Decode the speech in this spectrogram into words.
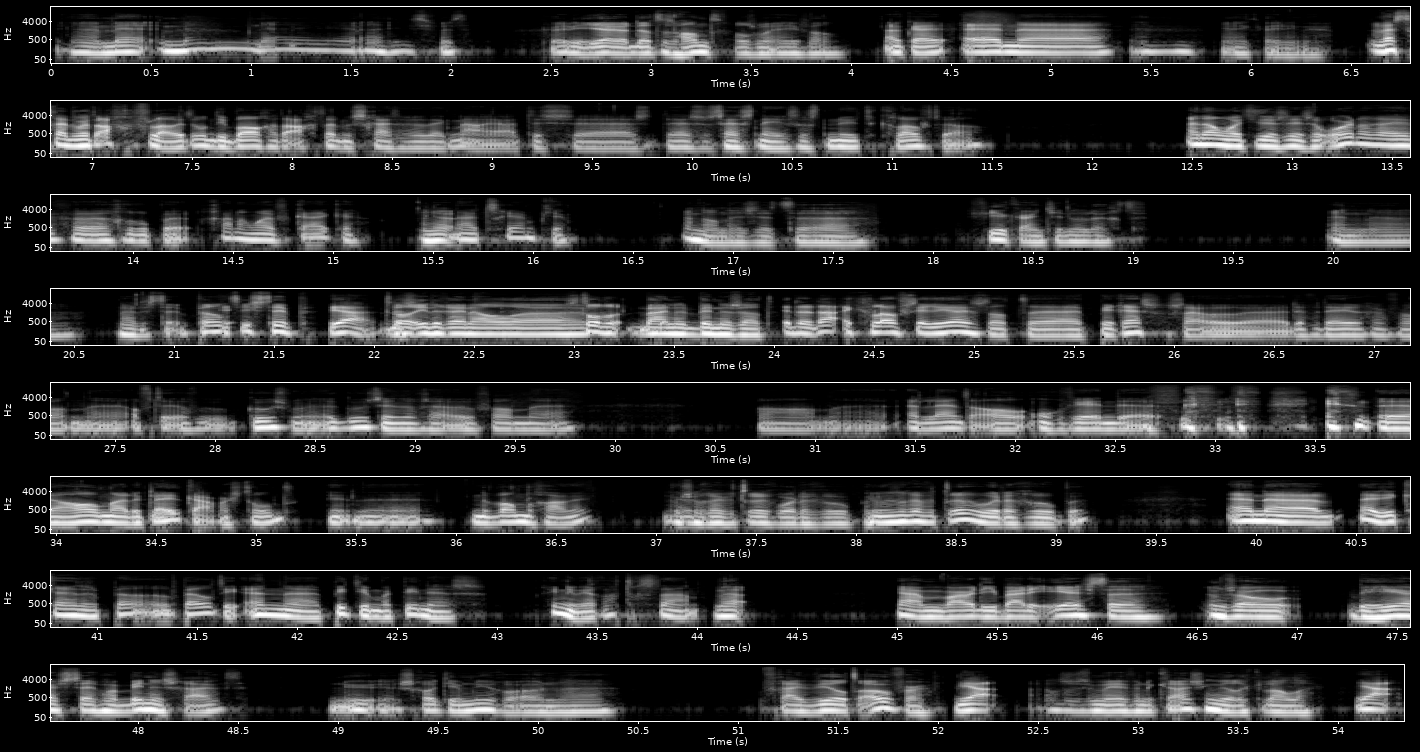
ja, me, me- nee, ja, iets met... Ik weet niet, ja, dat is hand volgens mij ieder geval. Oké, en eh, Ja, ik weet niet meer. de wedstrijd wordt afgefloten, want die bal gaat achter. En de scheidsrechter denkt, nou ja, het is eh, de 96e minuut, ik geloof het wel. En dan wordt hij dus in zijn oor nog even eh, geroepen, ga nog maar even kijken Ja. naar het schermpje. En dan is het eh, vierkantje in de lucht. En eh, naar de st- penalty stip. Ja, Terwijl dus iedereen al Stond- bijna binnen zat. inderdaad, ik geloof serieus dat Pires of zo, de verdediger van, of de of Guzman, Guzman of zo van, van Atlanta al ongeveer in de, in de hal naar de kleedkamer stond, in, in de wandelgangen. Moest nog even terug worden geroepen. moest nog even terug worden geroepen. En eh, nee, die kreeg dus een penalty. En eh Pieter Martinez ging er weer achter staan. Ja, maar waar hij bij de eerste hem zo beheerst, zeg maar, binnenschuift. Nu schoot hij hem nu gewoon eh, vrij wild over. Ja. Als ze hem even in de kruising wilden knallen. Ja.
